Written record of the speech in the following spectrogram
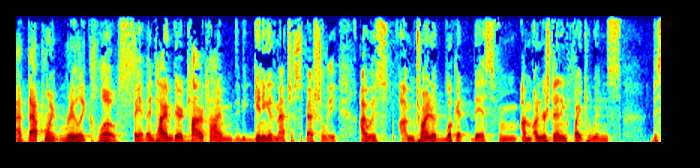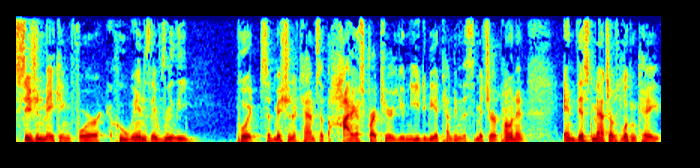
at that point really close. But yeah, the entire the entire time, the beginning of the match especially, I was I'm trying to look at this from I'm understanding fight to win's decision making for who wins. They really put submission attempts at the highest criteria you need to be attempting to submit your opponent. And this match, I was looking, okay,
